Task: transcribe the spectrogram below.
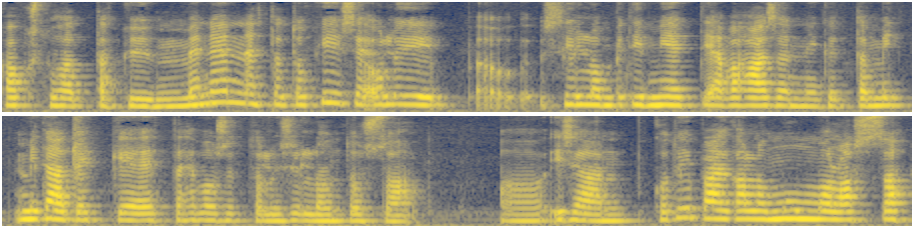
2010, että toki se oli, silloin piti miettiä vähän sen, niin kuin, että mit, mitä tekee, että hevoset oli silloin tuossa isän kotipaikalla mummolassa.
